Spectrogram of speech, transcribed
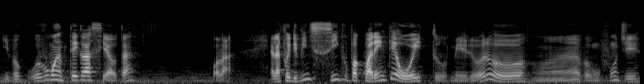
E vou, eu vou manter glacial, tá? Olha lá. Ela foi de 25 para 48. Melhorou. Ah, vamos fundir.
